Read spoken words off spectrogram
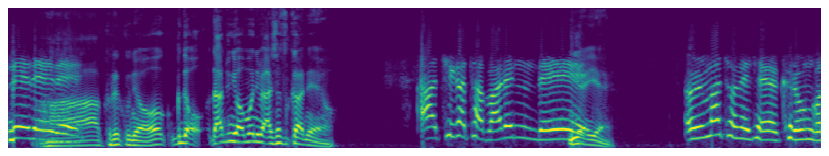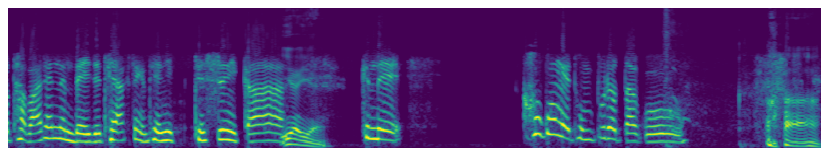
네네네 아, 그랬군요. 어, 근데 어, 나중에 어머님이 아셨을 거 아니에요? 아 제가 다 말했는데 예, 예. 얼마 전에 제가 그런 거 다 말했는데 이제 대학생 되니, 됐으니까 예, 예. 근데 허공에 돈 뿌렸다고 아,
